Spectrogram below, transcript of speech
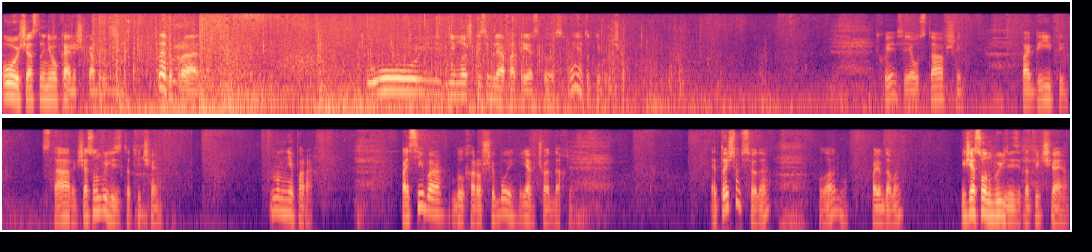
Ой, сейчас на него камешек обрушим. Вот это правильно. Ой, немножко земля потрескалась. Ну, я тут ни при чем. Нихуя себе, я уставший, побитый, старый. Сейчас он вылезет, отвечаю. Ну, мне пора. Спасибо, был хороший бой, я хочу отдохнуть. Это точно все, да? Ладно, пойдем домой. И сейчас он вылезет, отвечаю.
